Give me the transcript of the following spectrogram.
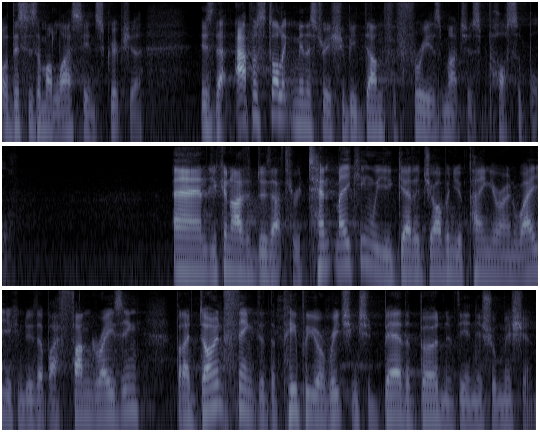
or this is the model I see in Scripture, is that apostolic ministry should be done for free as much as possible. And you can either do that through tent making, where you get a job and you're paying your own way. You can do that by fundraising. But I don't think that the people you're reaching should bear the burden of the initial mission.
